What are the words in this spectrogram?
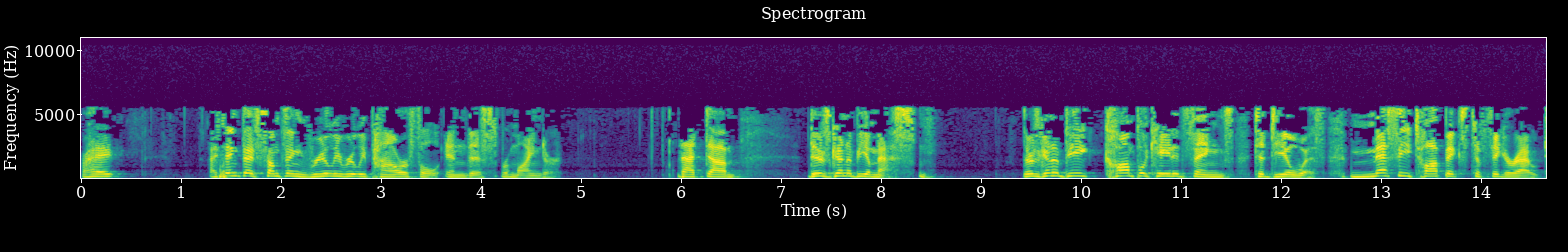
right? I think there's something really, really powerful in this reminder that um, there's going to be a mess. There's going to be complicated things to deal with, messy topics to figure out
